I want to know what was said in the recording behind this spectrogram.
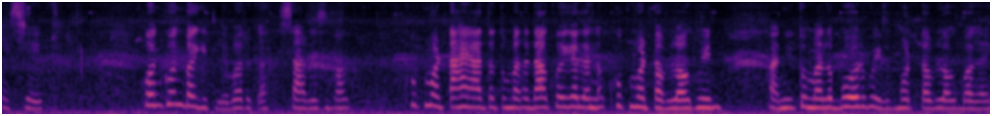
कशी आहेत. कोण कोण बघितले बरं का? सारसबाग खूप मोठा आहे. आता तुम्हाला दाखवाय गेलं ना खूप मोठा ब्लॉग होईल आणि तुम्हाला बोर होईल मोठा ब्लॉग बघाय.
